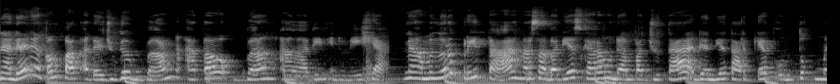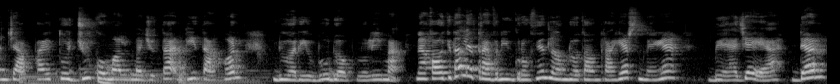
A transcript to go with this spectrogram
Nah, dan yang keempat ada juga bank atau Bank Aladin Indonesia. Nah, menurut berita, nasabah dia sekarang udah 4 juta dan dia target untuk mencapai 7,5 juta di tahun 2025. Nah, kalau kita lihat revenue growth-nya dalam 2 tahun terakhir sebenarnya B aja ya. Dan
